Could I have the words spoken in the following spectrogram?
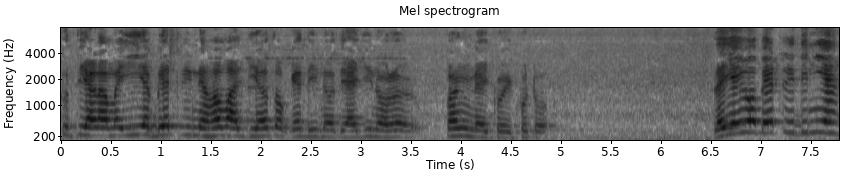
કુતિયાણામાં ઈ બેટરીને હવા જે હતો કેદીનો ત્યાજીનો ભંગ નહીં કોઈ ખૂટો. લઈ આવ્યો બેટરી દિનિયા.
